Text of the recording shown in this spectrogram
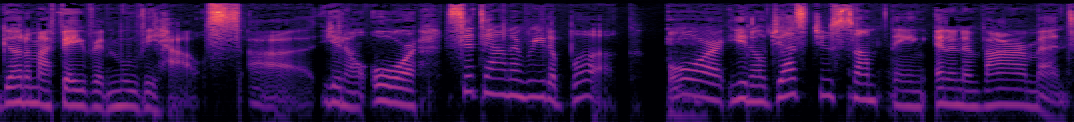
go to my favorite movie house, uh, you know, or sit down and read a book. Mm-hmm. or you know just do something in an environment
